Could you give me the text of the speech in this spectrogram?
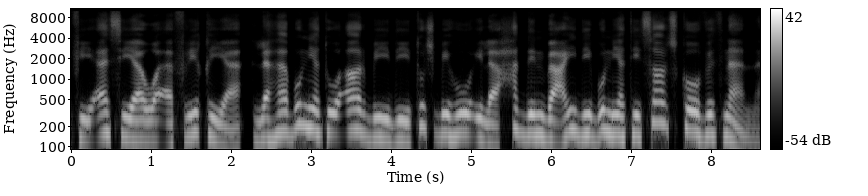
في آسيا وأفريقيا، لها بنية RBD تشبه إلى حد بعيد بنية سارس كوف 2.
